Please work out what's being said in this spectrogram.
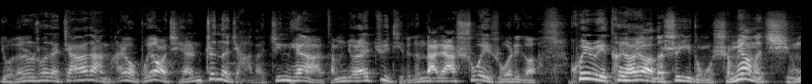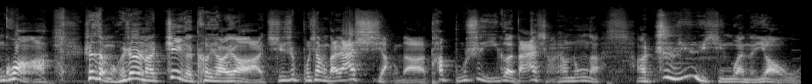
有的人说在加拿大拿药不要钱，真的假的？今天啊，咱们就来具体的跟大家说一说这个辉瑞特效药的是一种什么样的情况啊？是怎么回事呢？这个特效药啊，其实不像大家想的，它不是一个大家想象中的啊治愈新冠的药物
